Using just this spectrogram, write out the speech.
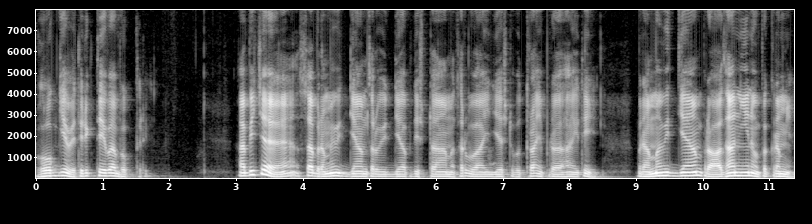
भोग्यव्यतिरिक्ते वा भोक्तरि। अपि च स ब्रह्मविद्यां सर्वविद्याप्रतिष्ठाम् अथर्वाय ज्येष्ठपुत्राय पुराः इति ब्रह्मविद्यां प्राधान्येन उपक्रम्य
